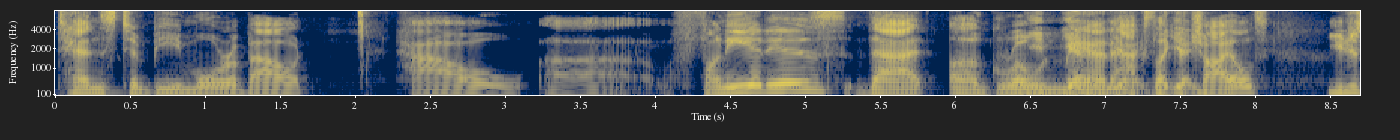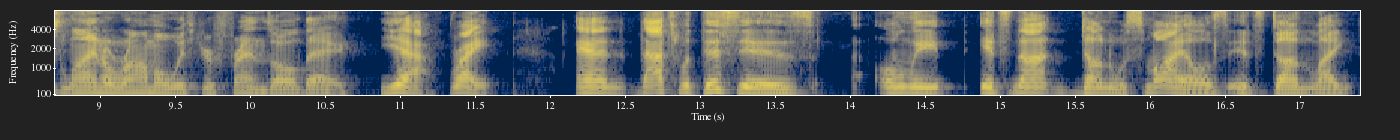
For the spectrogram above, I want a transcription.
tends to be more about how uh, funny it is that a grown Yeah, man yeah, acts like yeah. a child. You just line-o-rama with your friends all day. Yeah. Right. And that's what this is. Only it's not done with smiles. It's done like,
